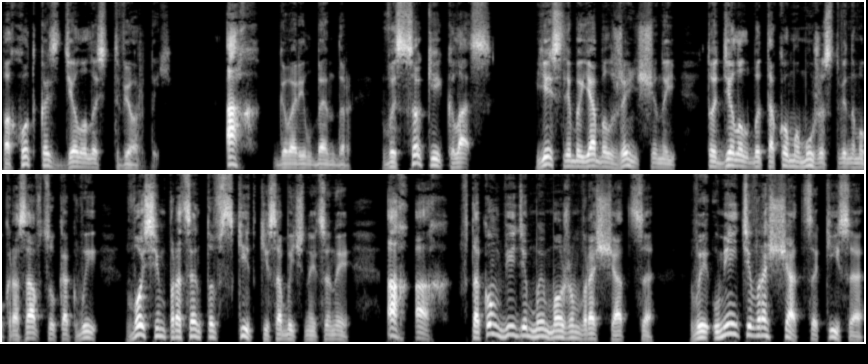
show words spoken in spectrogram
походка сделалась твердой. — Ах, — говорил Бендер, — высокий класс! Если бы я был женщиной, то делал бы такому мужественному красавцу, как вы, восемь процентов скидки с обычной цены. Ах, ах, в таком виде мы можем вращаться. Вы умеете вращаться, киса?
